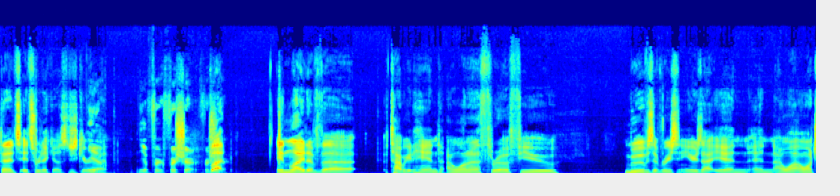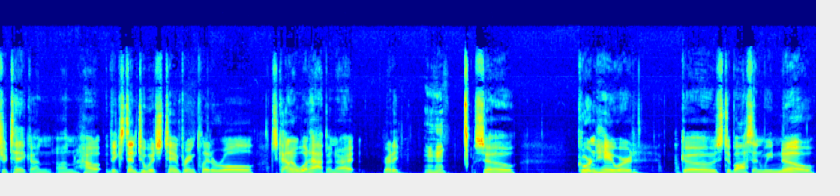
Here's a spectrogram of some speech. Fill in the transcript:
then it's it's ridiculous. Just get rid of it. Yeah, for for sure, for But sure. in light of the topic at hand, I want to throw a few moves of recent years at you, and, and I want I want your take on on how the extent to which tampering played a role, just kind of what happened. All right, ready? Mm-hmm. So, Gordon Hayward goes to Boston. We know,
